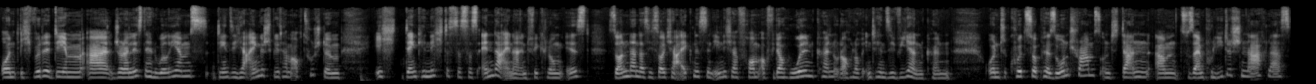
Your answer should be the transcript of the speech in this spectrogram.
und ich würde dem äh, Journalisten Herrn Williams, den Sie hier eingespielt haben, auch zustimmen. Ich denke nicht, dass das das Ende einer Entwicklung ist, sondern dass sich solche Ereignisse in ähnlicher Form auch wiederholen können oder auch noch intensivieren können. Und kurz zur Person Trumps und dann ähm, zu seinem politischen Nachlass.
